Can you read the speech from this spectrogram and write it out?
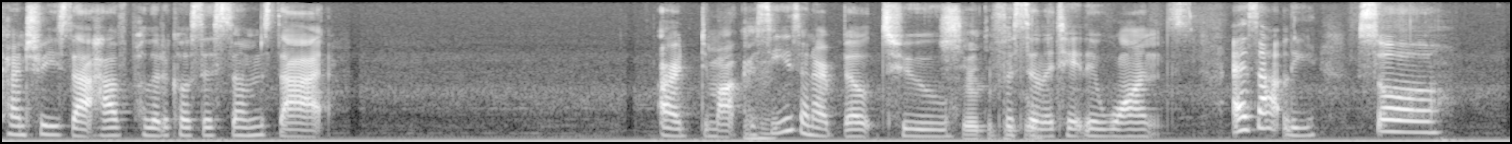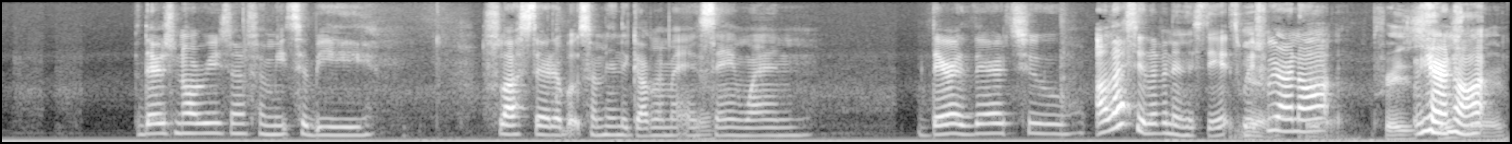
countries that have political systems that are mm-hmm. democracies and are built to the people. facilitate the wants. Exactly. So there's no reason for me to be flustered about something the government is Yeah. saying when they're there to unless you're living in the states, which we are not. yeah. Praise, We are praise the not. Lord.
